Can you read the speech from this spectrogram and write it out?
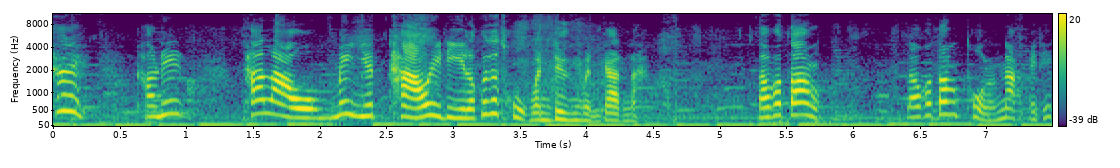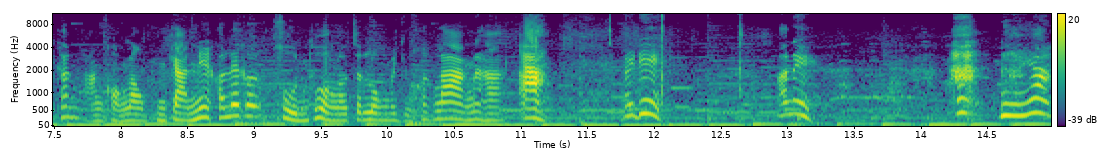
ฮะดิคราวนี้ถ้าเราไม่ยึดเท้าดีๆเราก็จะถูกมันดึงเหมือนกันนะเราก็ต้อง เราก็ต้องถ่วงน้ำหนักไปที่ข้างหลังของเราเหมือนกันเนี่ยเขาเรียกว่าศูนย์ถ่วงเราจะลงมาอยู่ข้างล่างนะคะอะไปดิอาดิฮะเหนื่อยยัง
